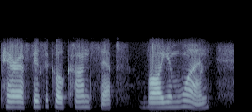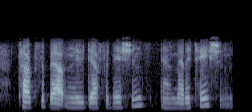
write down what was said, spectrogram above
paraphysical concepts, volume 1 talks about new definitions and meditations.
